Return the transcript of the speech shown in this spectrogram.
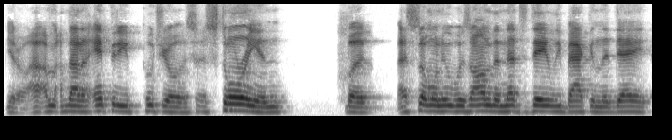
you know, I'm, I'm not an Anthony Puccio historian, but as someone who was on the Nets Daily back in the day,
